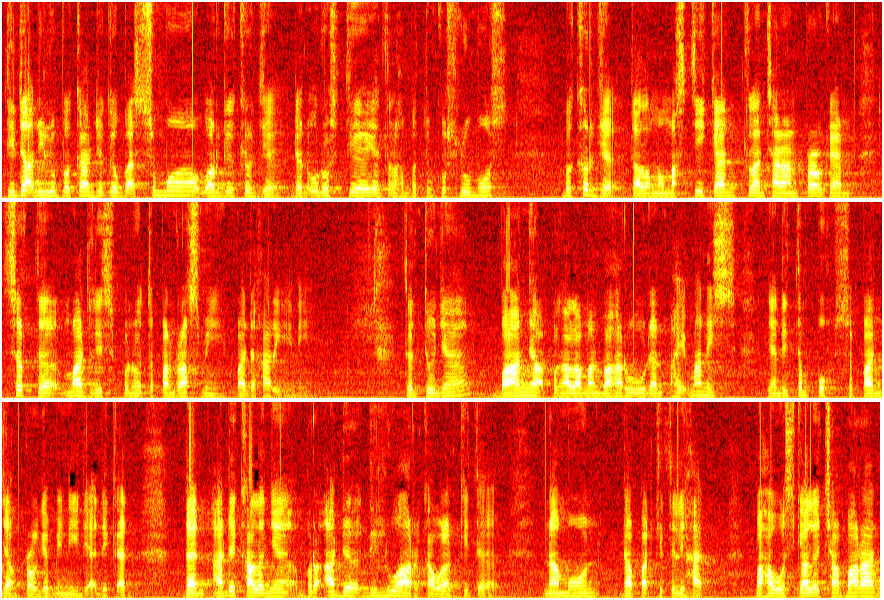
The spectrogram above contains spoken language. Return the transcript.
Tidak dilupakan juga buat semua warga kerja dan urus setia yang telah bertungkus lumus bekerja dalam memastikan kelancaran program serta majlis penutupan rasmi pada hari ini. Tentunya banyak pengalaman baharu dan pahit manis yang ditempuh sepanjang program ini diadakan dan ada kalanya berada di luar kawalan kita. Namun dapat kita lihat bahawa segala cabaran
